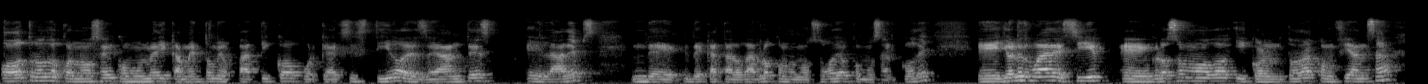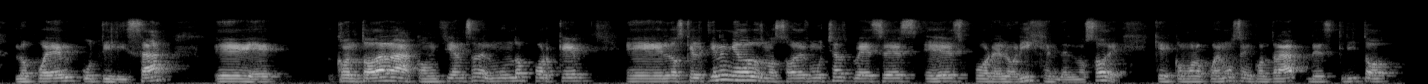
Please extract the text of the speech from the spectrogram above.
otros lo conocen como un medicamento homeopático porque ha existido desde antes el ADEPS de, catalogarlo como nosode como sarcode. Eh, yo les voy a decir en grosso modo y con toda confianza, lo pueden utilizar eh, con toda la confianza del mundo porque eh, los que le tienen miedo a los nosodes muchas veces es por el origen del nosode, que como lo podemos encontrar descrito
